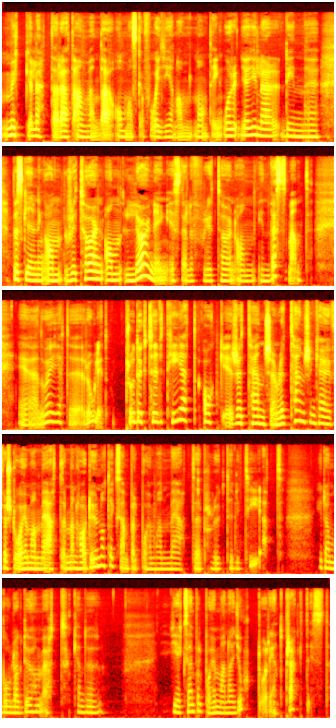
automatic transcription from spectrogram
mycket lättare att använda om man ska få igenom någonting. Och jag gillar din eh, beskrivning om return on learning istället för return on investment. Eh, det var ju jätteroligt. Produktivitet och retention. Retention kan jag ju förstå hur man mäter, men har du något exempel på hur man mäter produktivitet i de bolag du har mött? Kan du ge exempel på hur man har gjort då rent praktiskt?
